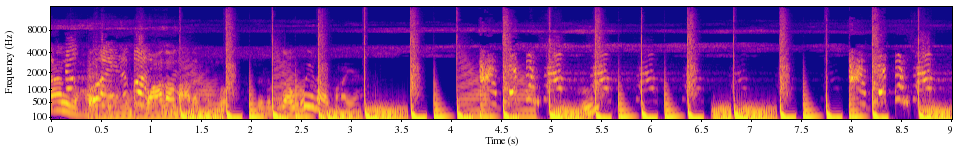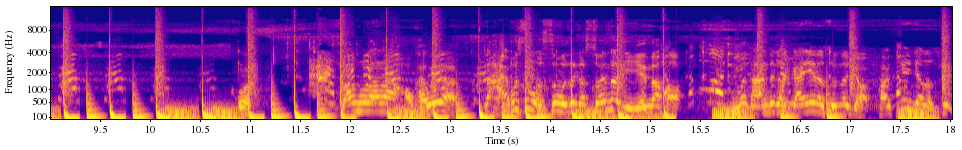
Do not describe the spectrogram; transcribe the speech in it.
看着还行，花刀打的不错，就是不知道味道咋样。嗯，哇，酸酸辣辣，好开胃啊！那还不是我师傅这个酸豆角腌的好。你们谈这个干腌的酸豆角，它更加的脆。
